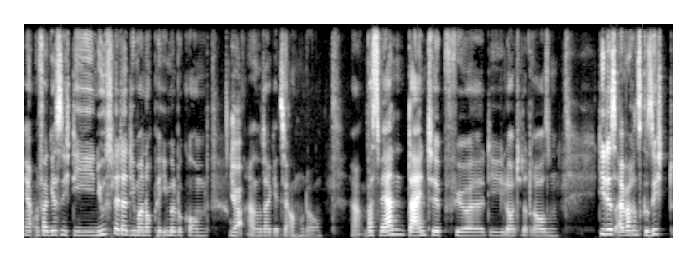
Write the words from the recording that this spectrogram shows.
Ja, und vergiss nicht die Newsletter, die man noch per E-Mail bekommt. Ja. Also da geht es ja auch nur darum. Ja. Was wäre dein Tipp für die Leute da draußen, die das einfach ins Gesicht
